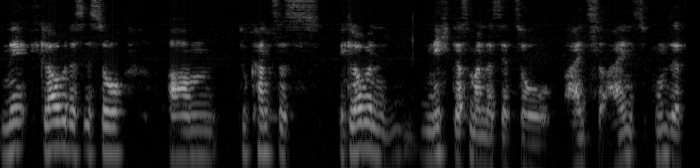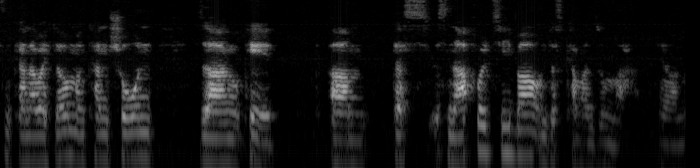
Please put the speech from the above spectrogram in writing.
nee, ich glaube, das ist so, ähm, du kannst es, ich glaube nicht, dass man das jetzt so eins zu eins umsetzen kann, aber ich glaube, man kann schon sagen, okay, ähm, das ist nachvollziehbar und das kann man so machen. Ja, ne?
